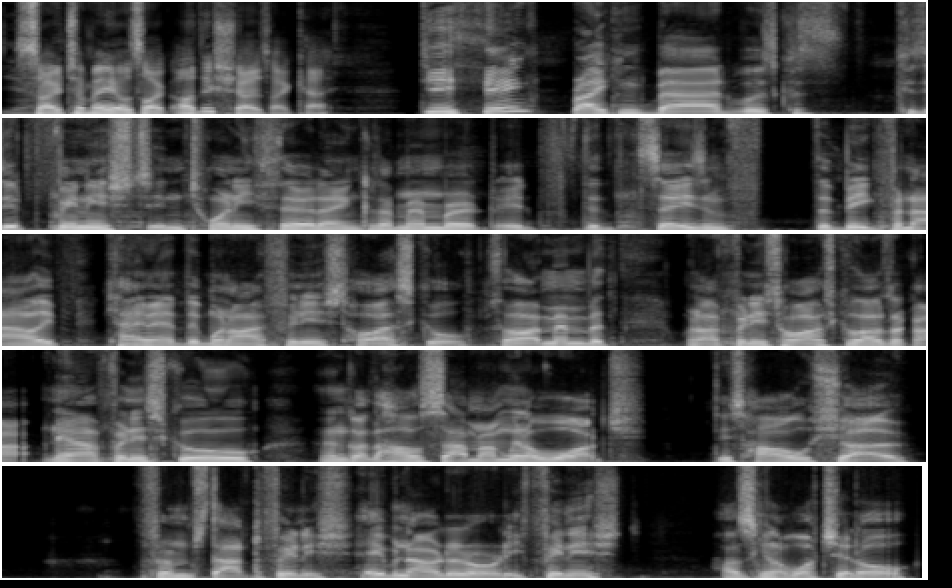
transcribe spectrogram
Yeah. So to me, it was like, oh, this show's okay. Do you think Breaking Bad was because it finished in 2013? Because I remember it, it the season, f- the big finale came out when I finished high school. So I remember when I finished high school, I was like, oh, now I finished school and got the whole summer. I'm going to watch this whole show from start to finish, even though it had already finished. I was going to watch it all.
